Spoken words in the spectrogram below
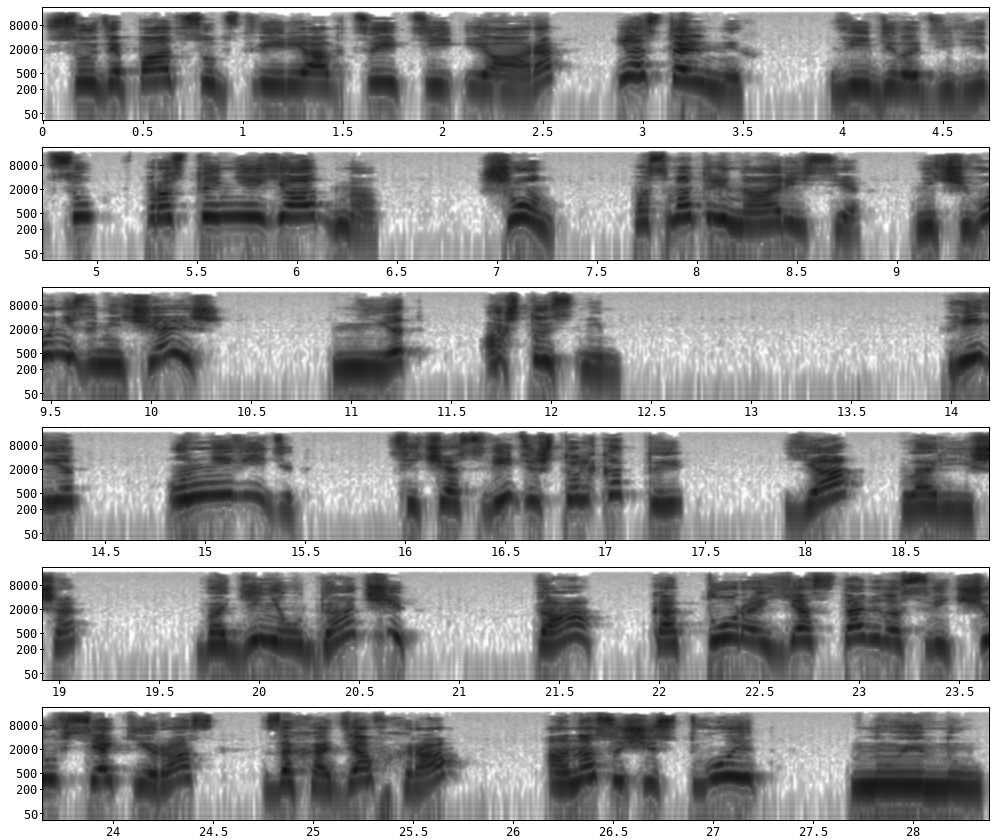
судя по отсутствии реакции Ти и Ара и остальных, видела девицу в простыне я одна. Шон, посмотри на Арисия, ничего не замечаешь? Нет. А что с ним? Привет. Он не видит. Сейчас видишь только ты. Я Лариша. Богиня удачи? Та, которой я ставила свечу всякий раз, заходя в храм? Она существует? Ну и ну!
